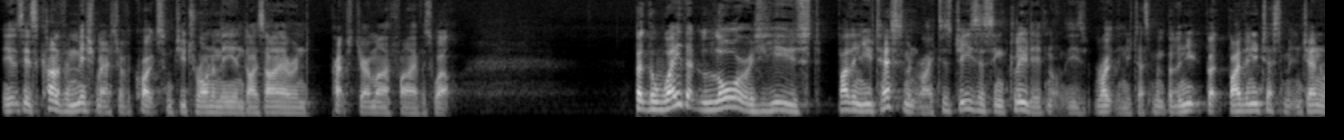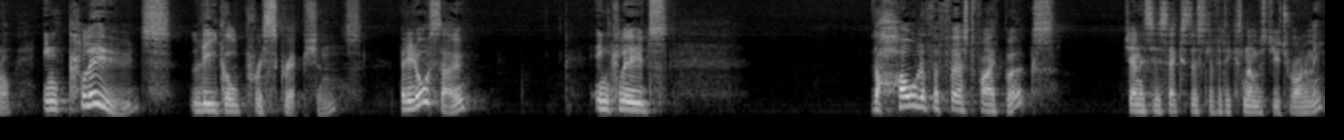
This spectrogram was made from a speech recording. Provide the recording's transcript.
It's, it's kind of a mishmash of quotes from Deuteronomy and Isaiah and perhaps Jeremiah 5 as well. But the way that law is used by the New Testament writers, Jesus included, not that he wrote the New Testament, but, the New, but by the New Testament in general, includes legal prescriptions, but it also includes the whole of the first five books Genesis, Exodus, Leviticus, Numbers, Deuteronomy,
